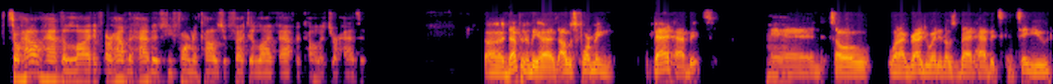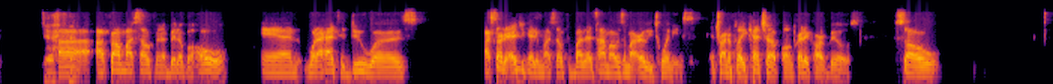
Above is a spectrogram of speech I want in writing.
so how have the life or how have the habits you formed in college affected life after college or has it? Uh, definitely has. I was forming bad habits. Mm-hmm. And so when I graduated, those bad habits continued. Yeah. uh, I found myself in a bit of a hole. And what I had to do was I started educating myself. By that time, I was in my early 20s and trying to play catch up on credit card bills. So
